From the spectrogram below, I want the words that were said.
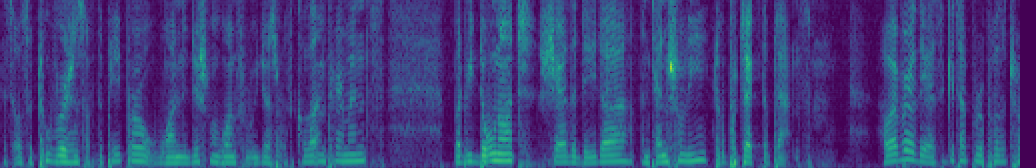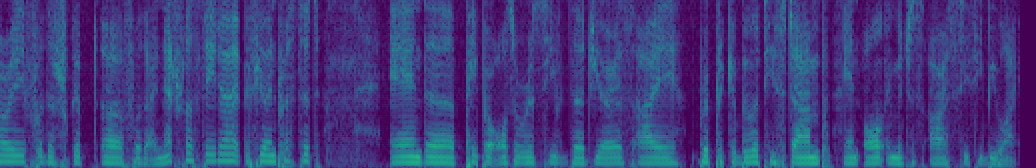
There's also two versions of the paper, one additional one for readers with color impairments, but we do not share the data intentionally to protect the plants. However, there's a GitHub repository for the script uh, for the iNaturalist data if you're interested. And the paper also received the GRSI replicability stamp and all images are CC BY.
